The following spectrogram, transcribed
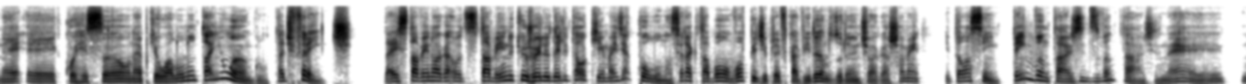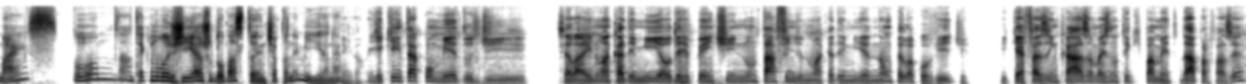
né, é, correção, né, porque o aluno tá em um ângulo, tá de frente. Daí você tá vendo, você tá vendo que o joelho dele tá ok, mas e a coluna? Será que tá bom? Vou pedir para ficar virando durante o agachamento? Então, assim, tem vantagens e desvantagens, né? Mas a tecnologia ajudou bastante a pandemia, né? Legal. E quem tá com medo de sei lá, ir numa academia ou de repente não tá afim de ir numa academia, não pela Covid, e quer fazer em casa, mas não tem equipamento. Dá para fazer?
